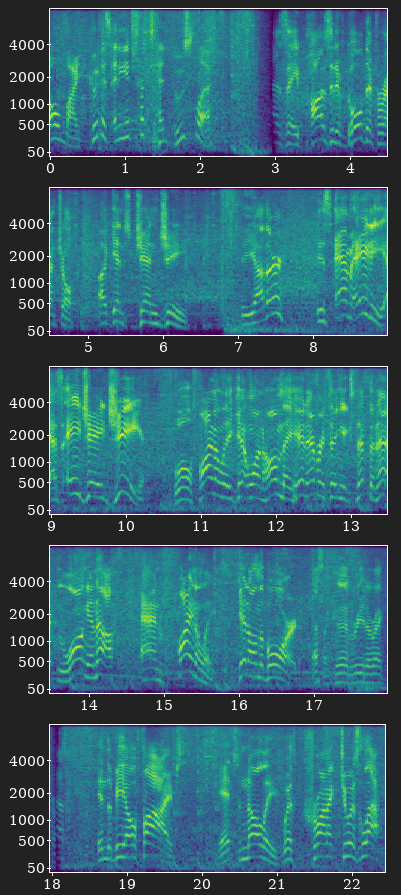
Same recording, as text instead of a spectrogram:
Oh my goodness, and he just had 10 boosts left. As a positive goal differential against Gen G. The other is M80 as AJG will finally get one home. They hit everything except the net long enough and finally get on the board. That's a good redirect. In the BO5s, it's Noly with Chronic to his left.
